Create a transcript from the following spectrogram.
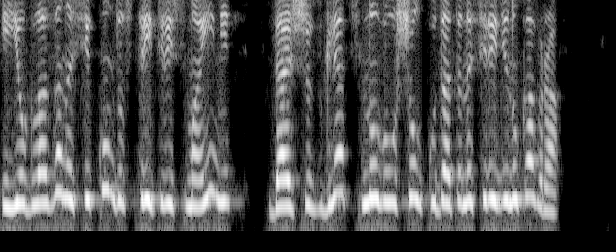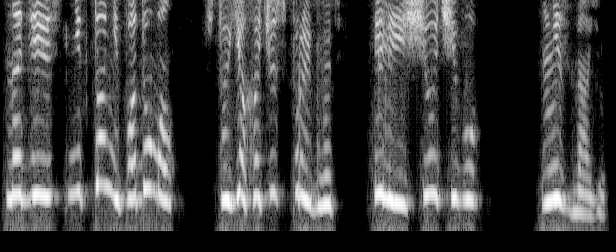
Ее глаза на секунду встретились с моими, дальше взгляд снова ушел куда-то на середину ковра. Надеюсь, никто не подумал, что я хочу спрыгнуть или еще чего. Не знаю,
